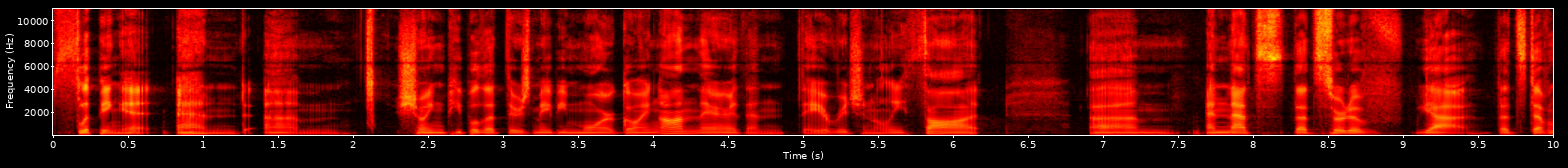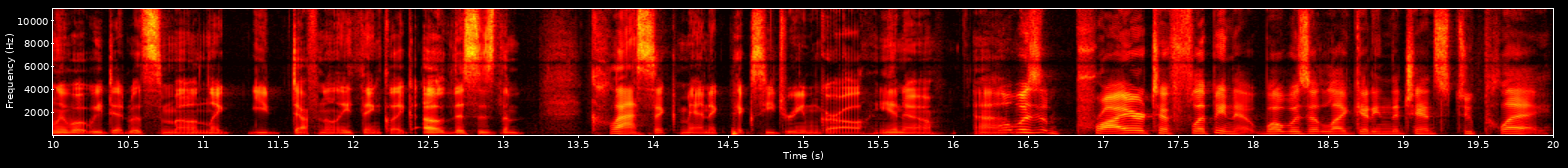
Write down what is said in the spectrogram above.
flipping it and um, showing people that there's maybe more going on there than they originally thought um, and that's that's sort of yeah that's definitely what we did with simone like you definitely think like oh this is the classic manic pixie dream girl you know um, what was it prior to flipping it what was it like getting the chance to play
